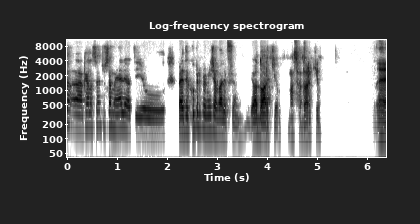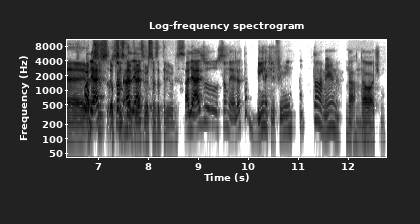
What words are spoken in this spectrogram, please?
a relação entre o Sam Elliott e o Bradley Cooper, pra mim, já vale o filme. Eu adoro aquilo. Nossa, eu adoro aquilo. É, Pô, aliás, eu preciso, eu preciso Sam, aliás, as versões anteriores. Aliás, o Sam Elliott tá bem naquele filme, hein? Puta merda. Tá, uhum. tá ótimo.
